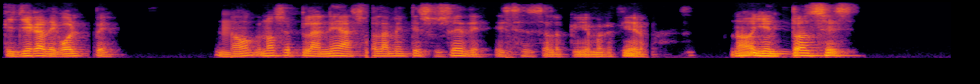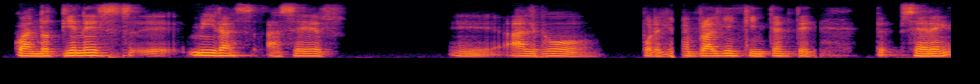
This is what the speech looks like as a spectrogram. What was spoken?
llega de golpe, ¿no? No se planea, solamente sucede, eso es a lo que yo me refiero, ¿no? Y entonces, cuando tienes, eh, miras hacer eh, algo, por ejemplo, alguien que intente ser,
